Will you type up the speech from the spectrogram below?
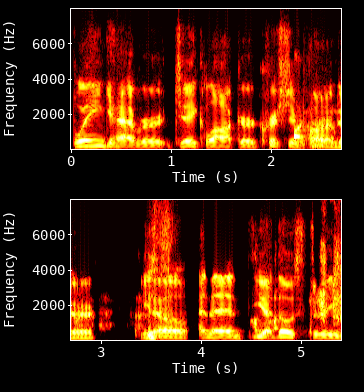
Blaine Gabbert, Jake Locker, Christian Locker. Ponder, you know, and then you had those three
